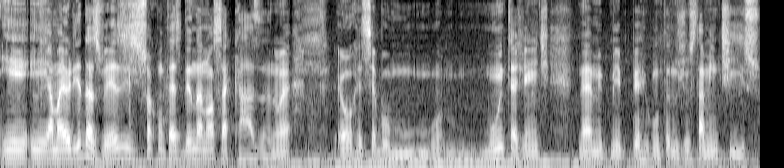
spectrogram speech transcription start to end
E, e, a maioria das vezes isso acontece dentro da nossa casa, não é? Eu recebo muita gente né, me, me perguntando justamente isso.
